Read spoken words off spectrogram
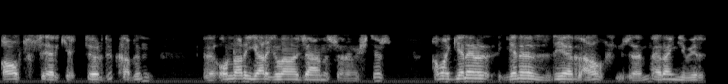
altısı erkek, dördü kadın. E, onların yargılanacağını söylemiştir. Ama genel genel diğer halk üzerinde herhangi bir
